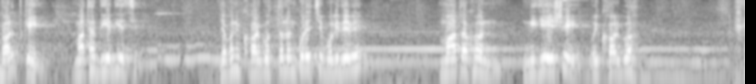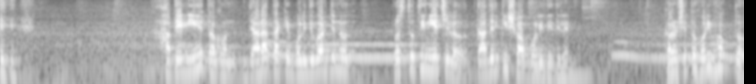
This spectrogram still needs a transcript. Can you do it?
ভরতকে মাথা দিয়ে দিয়েছে। যখনই খড়গ উত্তোলন করেছে বলি দেবে মা তখন নিজে এসে ওই খড়গ হাতে নিয়ে তখন যারা তাকে বলি দেওয়ার জন্য প্রস্তুতি নিয়েছিল তাদেরকে সব বলি দিয়ে দিলেন? কারণ সে তো হরিভক্ত।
